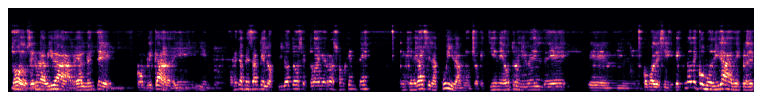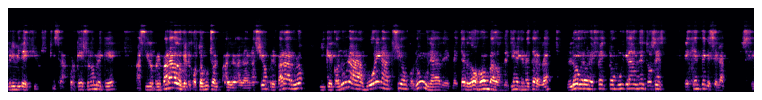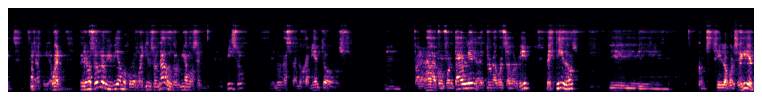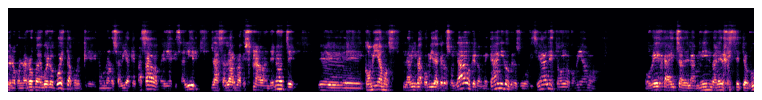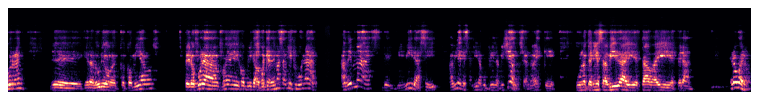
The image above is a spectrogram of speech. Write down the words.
todos. Era una vida realmente complicada. Y, ponete a pensar que los pilotos en toda guerra son gente, en general se la cuida mucho, que tiene otro nivel de eh, ¿cómo decir? no de comodidades, pero de privilegios, quizás, porque es un hombre que ha sido preparado, que le costó mucho a la, nación prepararlo, y que con una buena acción, con una, de meter dos bombas donde tiene que meterla, logra un efecto muy grande, entonces es gente que se la, se, la cuida. Bueno, pero nosotros vivíamos como cualquier soldado, dormíamos en, el piso, en unos alojamientos mm, para nada confortables, adentro de una bolsa de dormir, vestidos, y sí lo conseguí, pero con la ropa de vuelo puesta, porque uno no sabía qué pasaba, había que salir, las alarmas que sonaban de noche. Eh, comíamos la misma comida que los soldados, que los mecánicos, que los suboficiales, todos comíamos oveja hecha de la misma manera que se te ocurran, eh, que era lo único que comíamos. Pero fue, fue complicado, porque además había que volar. Además de vivir así, había que salir a cumplir la misión. O sea, no es que uno tenía esa vida y estaba ahí esperando. Pero bueno,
